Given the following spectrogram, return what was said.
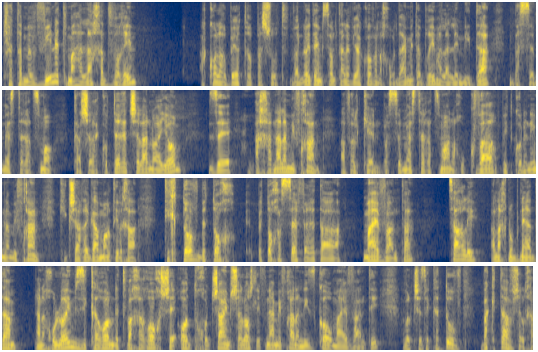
כשאתה מבין את מהלך הדברים, הכל הרבה יותר פשוט. ואני לא יודע אם שמת לב, יעקב, אנחנו עדיין מדברים על הלמידה בסמסטר עצמו, כאשר הכותרת שלנו היום זה הכנה למבחן. אבל כן, בסמסטר עצמו אנחנו כבר מתכוננים למבחן, כי כשהרגע אמרתי לך, תכתוב בתוך, בתוך הספר את ה... מה הבנת, צר לי, אנחנו בני אדם, אנחנו לא עם זיכרון לטווח ארוך שעוד חודשיים, שלוש לפני המבחן אני אזכור מה הבנתי, אבל כשזה כתוב בכתב שלך,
